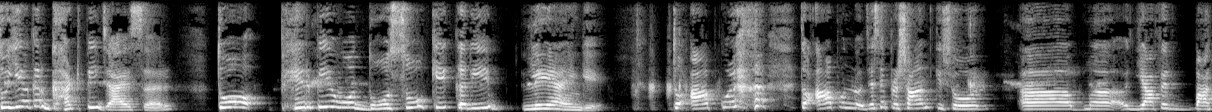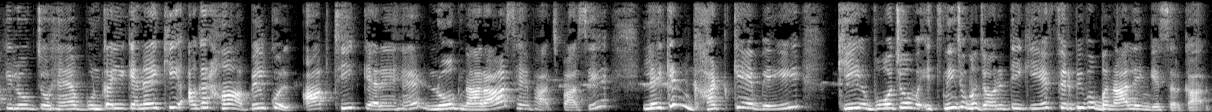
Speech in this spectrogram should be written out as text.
तो ये अगर घट भी जाए सर तो फिर भी वो 200 के करीब ले आएँगे। तो आपको तो आप उन लोग जैसे प्रशांत किशोर आ, या फिर बाकी लोग जो हैं उनका ये कहना है कि अगर हाँ बिल्कुल आप ठीक कह रहे हैं लोग नाराज़ हैं भाजपा से लेकिन घट के भी कि वो जो इतनी जो मेजोरिटी की है, फिर भी वो बना लेंगे सरकार।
